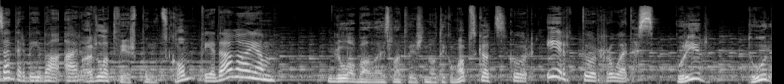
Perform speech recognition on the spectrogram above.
Sadarbībā ar, ar Latviešu.com piedāvājam globālais latviešu notikuma apskats, kur ir tur rodas. Kur ir tur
